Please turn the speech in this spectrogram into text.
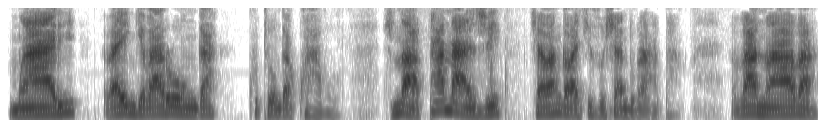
Mwari vainge varonga kutonga kwavo. Zvino hapanazve chavanga vachizoshandura apa. Vanhu ava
